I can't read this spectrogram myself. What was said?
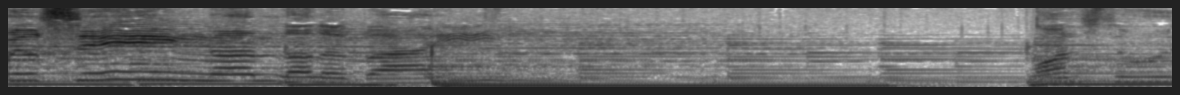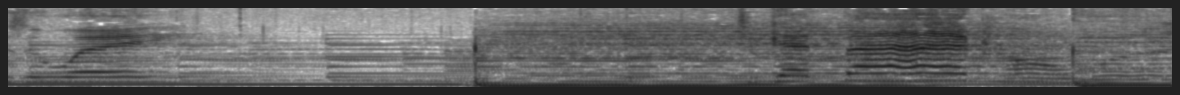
Will sing a lullaby. Once there was a way to get back homeward.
